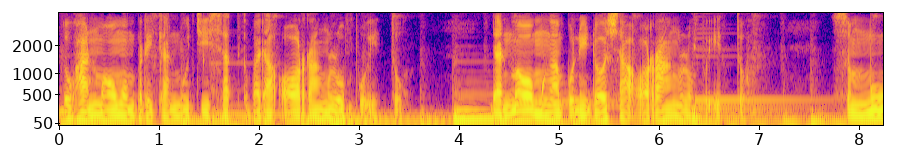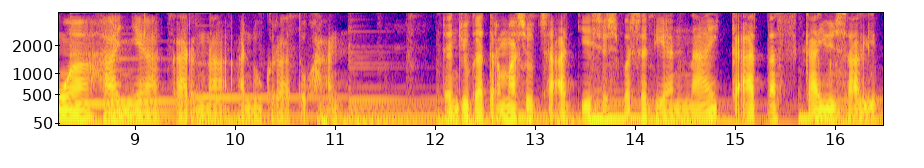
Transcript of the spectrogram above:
Tuhan mau memberikan mujizat kepada orang lumpuh itu dan mau mengampuni dosa orang lumpuh itu. Semua hanya karena anugerah Tuhan. Dan juga termasuk saat Yesus bersedia naik ke atas kayu salib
